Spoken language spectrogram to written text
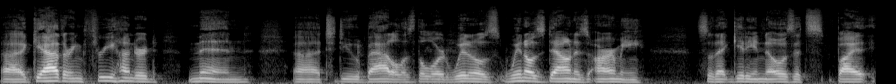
uh, gathering 300 men uh, to do battle as the Lord winnows, winnows down his army so that Gideon knows it's by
